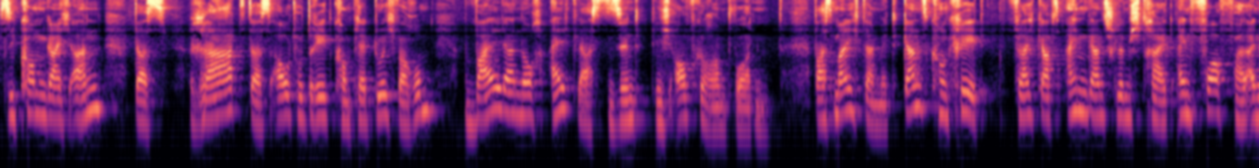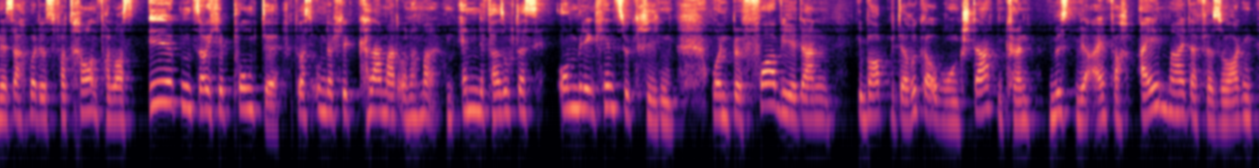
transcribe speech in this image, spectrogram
Sie kommen gar nicht an, das Rad, das Auto dreht komplett durch. Warum? Weil da noch Altlasten sind, die nicht aufgeräumt wurden. Was meine ich damit? Ganz konkret, vielleicht gab es einen ganz schlimmen Streit, einen Vorfall, eine Sache, wo du das Vertrauen verlost, irgend solche Punkte. Du hast unglaublich geklammert und nochmal am Ende versucht, das unbedingt hinzukriegen. Und bevor wir dann überhaupt mit der Rückeroberung starten können, müssten wir einfach einmal dafür sorgen,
